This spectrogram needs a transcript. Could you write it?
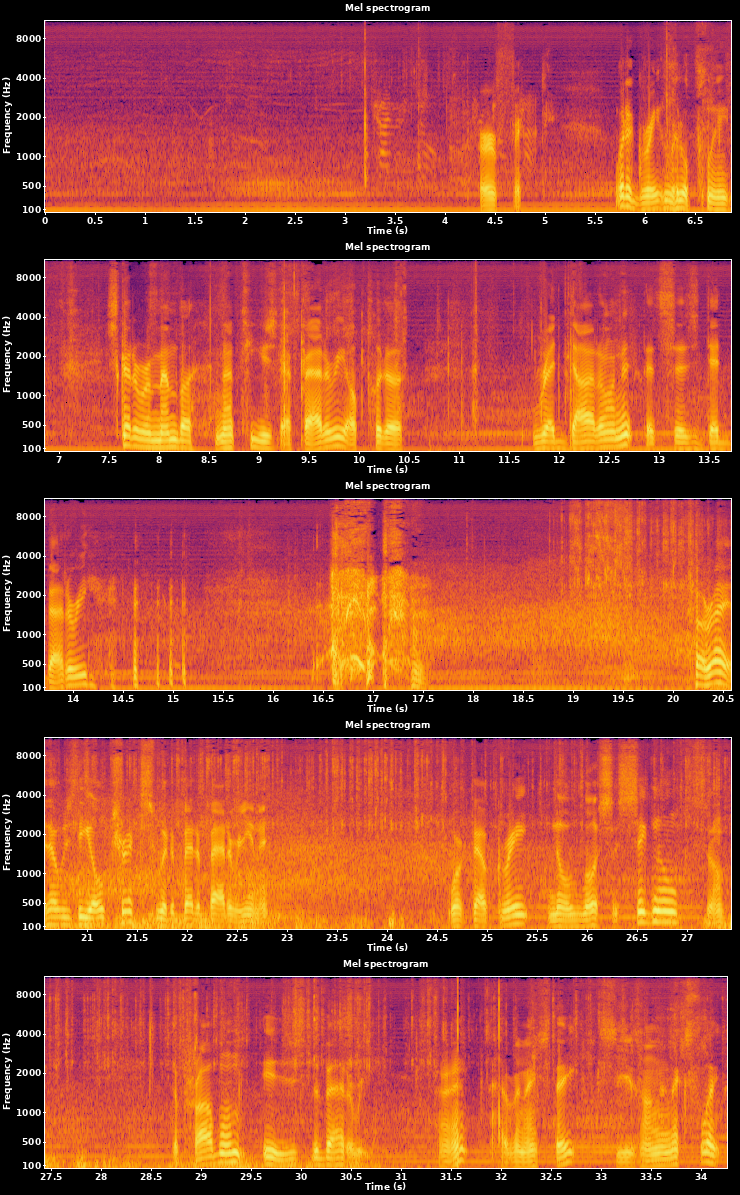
Perfect. What a great little plane. Just got to remember not to use that battery. I'll put a red dot on it that says dead battery. All right, that was the Ultrix with a better battery in it. Worked out great, no loss of signal, so the problem is the battery. All right, have a nice day. See you on the next flight.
